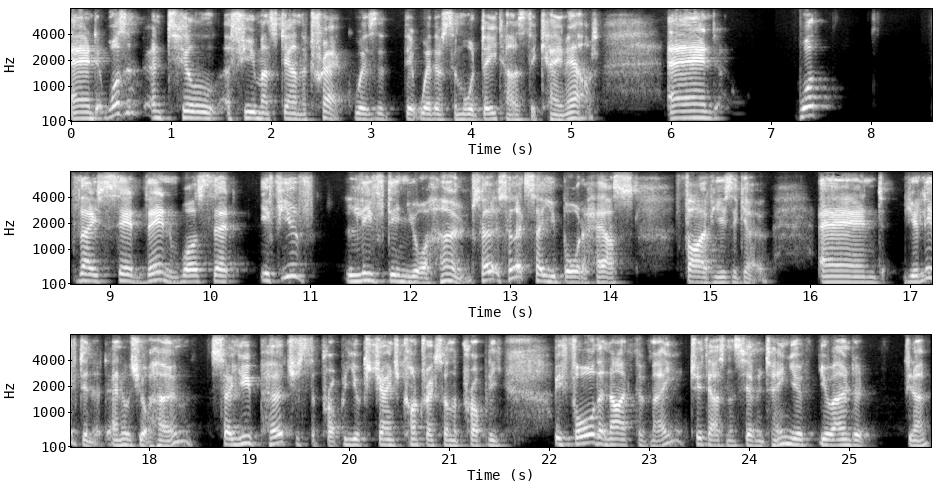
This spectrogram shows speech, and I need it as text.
And it wasn't until a few months down the track was that, where there were some more details that came out. And what they said then was that if you've lived in your home, so, so let's say you bought a house five years ago and you lived in it and it was your home. So you purchased the property, you exchanged contracts on the property before the 9th of May 2017. You, you owned it, you know,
